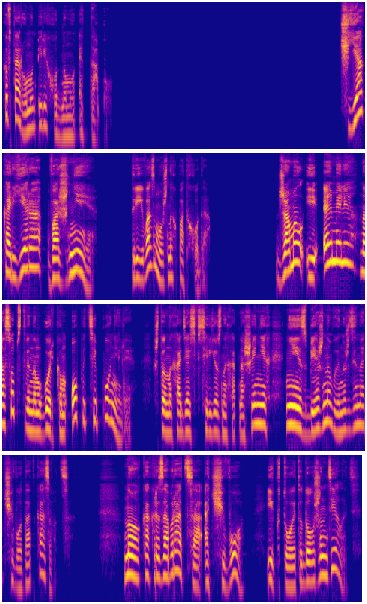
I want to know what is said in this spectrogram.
ко второму переходному этапу. Чья карьера важнее? Три возможных подхода. Джамал и Эмили на собственном горьком опыте поняли, что, находясь в серьезных отношениях, неизбежно вынуждены от чего-то отказываться. Но как разобраться, от чего и кто это должен делать?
